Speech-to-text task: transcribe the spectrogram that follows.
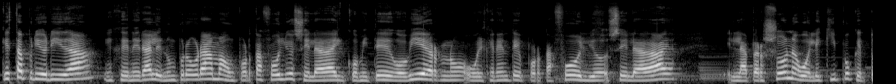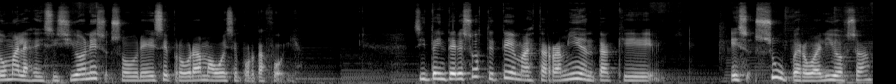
que esta prioridad en general en un programa un portafolio se la da el comité de gobierno o el gerente de portafolio, se la da la persona o el equipo que toma las decisiones sobre ese programa o ese portafolio. Si te interesó este tema, esta herramienta que es súper valiosa,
